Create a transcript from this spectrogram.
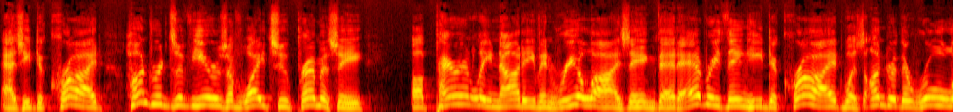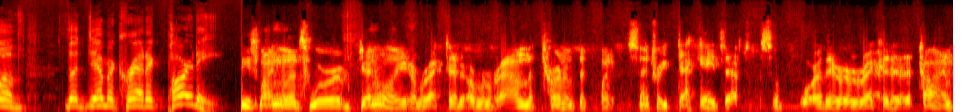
as he decried hundreds of years of white supremacy, apparently not even realizing that everything he decried was under the rule of the Democratic Party. These monuments were generally erected around the turn of the 20th century, decades after the Civil War. They were erected at a time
